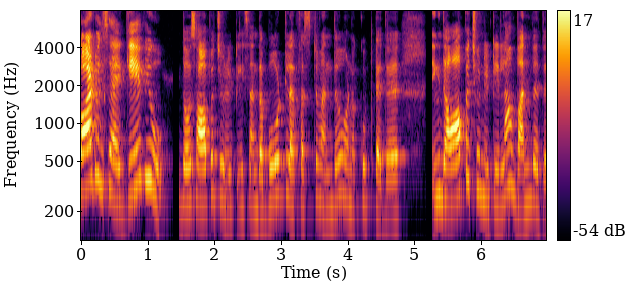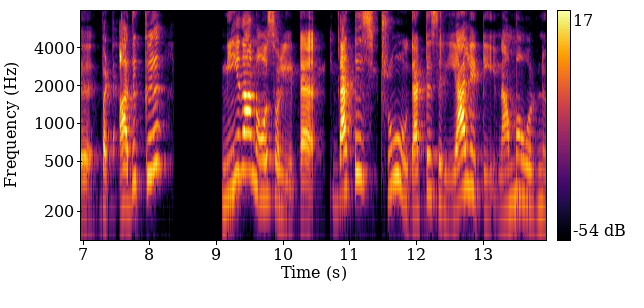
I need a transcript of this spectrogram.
God will say I gave you those opportunities அந்த போட்டில் ஃபஸ்ட்டு வந்து உன்னை கூப்பிட்டது. இந்த ஆப்பர்ச்சுனிட்டிலாம் வந்தது. பட் அதுக்கு நீ தான் நோ சொல்லிட்ட. That is true that is reality நம்ம ஒன்று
